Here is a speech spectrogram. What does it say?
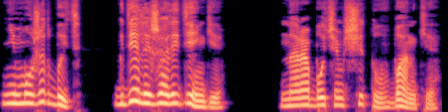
не может быть. Где лежали деньги? На рабочем счету в банке.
